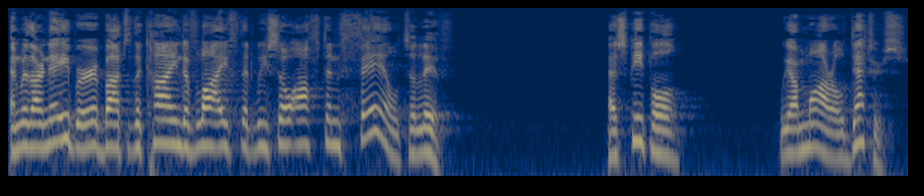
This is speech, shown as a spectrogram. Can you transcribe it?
and with our neighbor, but the kind of life that we so often fail to live. As people, we are moral debtors.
